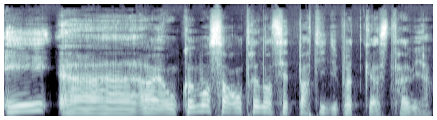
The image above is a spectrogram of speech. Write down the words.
Et euh, ouais, on commence à rentrer dans cette partie du podcast, très bien.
